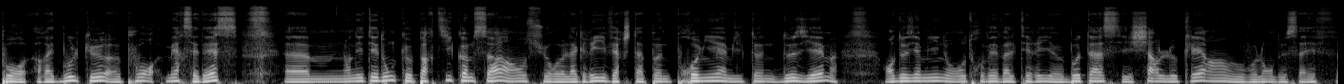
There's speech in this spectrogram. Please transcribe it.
pour Red Bull que pour Mercedes. on était donc parti comme ça hein, sur la grille Verstappen premier, Hamilton deuxième. En deuxième ligne, on retrouvait Valtteri Bottas et Charles Leclerc hein, au volant de sa F,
